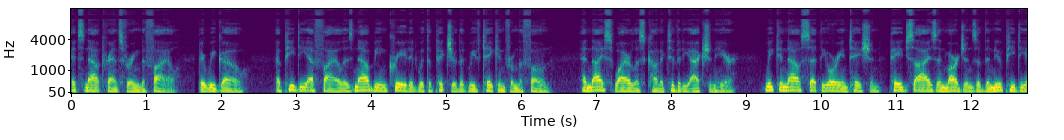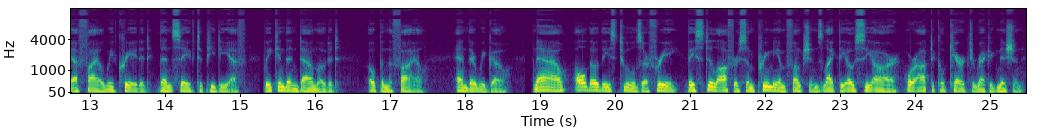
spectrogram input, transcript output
It's now transferring the file. There we go. A PDF file is now being created with the picture that we've taken from the phone. A nice wireless connectivity action here. We can now set the orientation, page size and margins of the new PDF file we've created, then save to PDF. We can then download it. Open the file. And there we go. Now, although these tools are free, they still offer some premium functions like the OCR or optical character recognition.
